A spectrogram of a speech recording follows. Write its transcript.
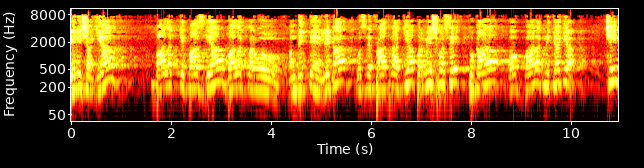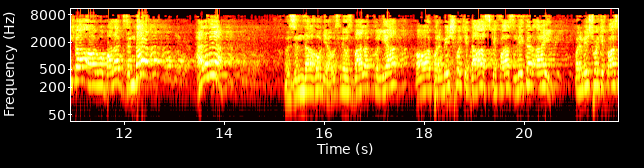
एलिशा गया, बालक के पास गया। बालक पर वो, हम देखते हैं, लेटा। उसने प्रार्थना किया, परमेश्वर से पुकारा और बालक ने क्या किया? चीन का और वो बालक ज़िंदा हालेलुया। ज़िंदा हो गया। उसने उस बालक को लिया और परमेश्वर के दास के पास लेकर आई। परमेश्वर के पास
